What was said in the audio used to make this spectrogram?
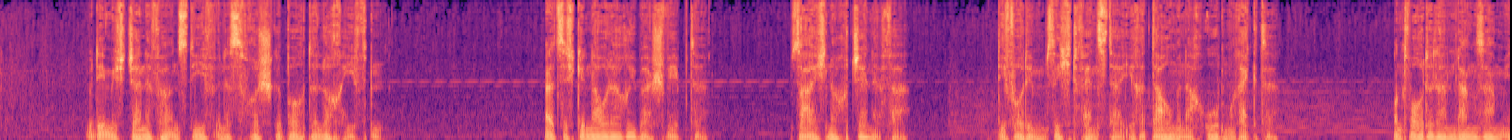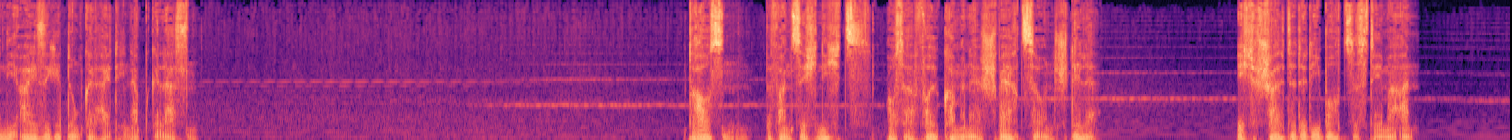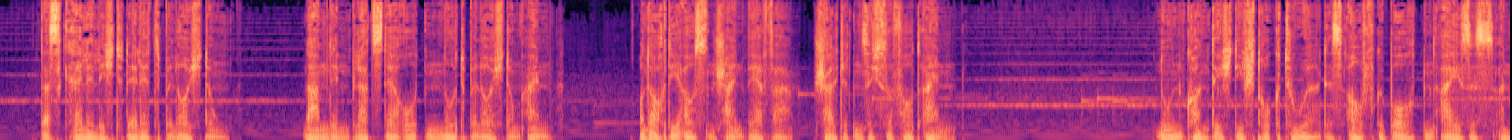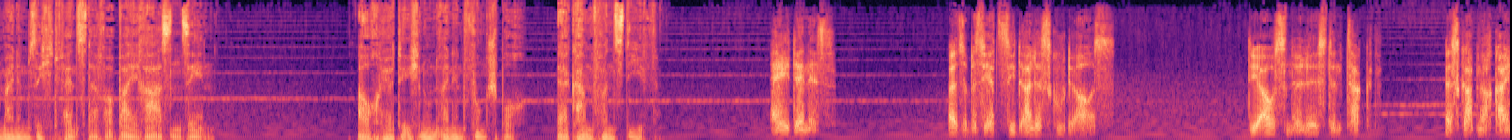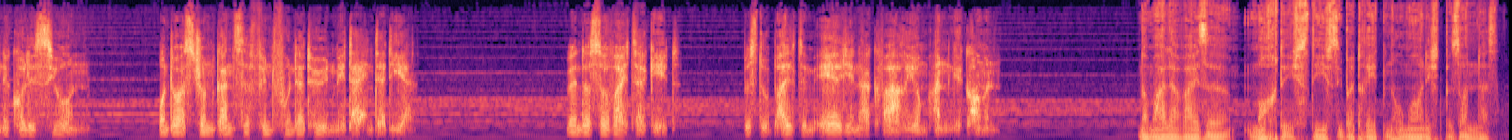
mit dem mich Jennifer und Steve in das frisch gebohrte Loch hieften. Als ich genau darüber schwebte, sah ich noch Jennifer, die vor dem Sichtfenster ihre Daumen nach oben reckte und wurde dann langsam in die eisige Dunkelheit hinabgelassen. Draußen befand sich nichts außer vollkommene Schwärze und Stille. Ich schaltete die Bordsysteme an. Das grelle Licht der LED-Beleuchtung nahm den Platz der roten Notbeleuchtung ein, und auch die Außenscheinwerfer schalteten sich sofort ein. Nun konnte ich die Struktur des aufgebohrten Eises an meinem Sichtfenster vorbeirasen sehen. Auch hörte ich nun einen Funkspruch. Er kam von Steve. Hey Dennis. Also bis jetzt sieht alles gut aus. Die Außenhülle ist intakt. Es gab noch keine Kollision. Und du hast schon ganze 500 Höhenmeter hinter dir. Wenn das so weitergeht, bist du bald im Alien-Aquarium angekommen. Normalerweise mochte ich Steves überdrehten Humor nicht besonders.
